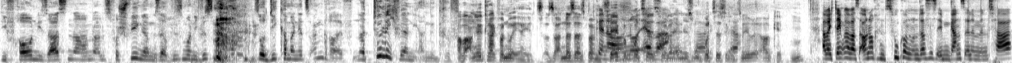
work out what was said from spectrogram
Die Frauen, die saßen da, haben alles verschwiegen, haben gesagt, wissen wir nicht, wissen wir nicht. So, die kann man jetzt angreifen. Natürlich werden die angegriffen. Aber angeklagt war nur er jetzt. Also anders als beim Genau, er Schäfer-Prozess oder NSU-Prozess, ja. gibt es mehrere. Ah, okay. Hm. Aber ich denke mal, was auch noch hinzukommt, und das ist eben ganz elementar,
